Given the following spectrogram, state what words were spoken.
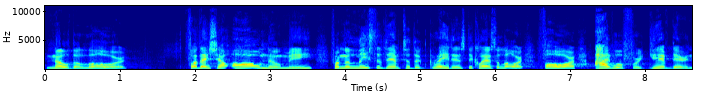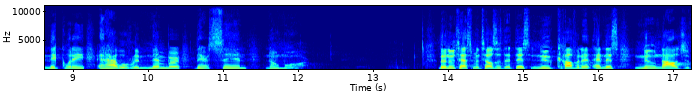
Know the Lord for they shall all know me, from the least of them to the greatest, declares the Lord. For I will forgive their iniquity, and I will remember their sin no more. The New Testament tells us that this new covenant and this new knowledge of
